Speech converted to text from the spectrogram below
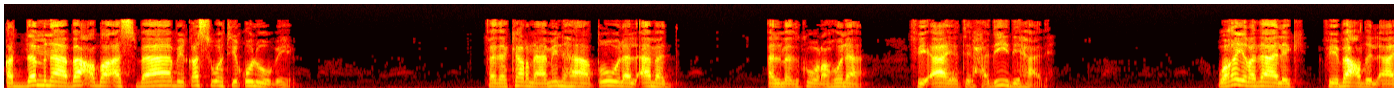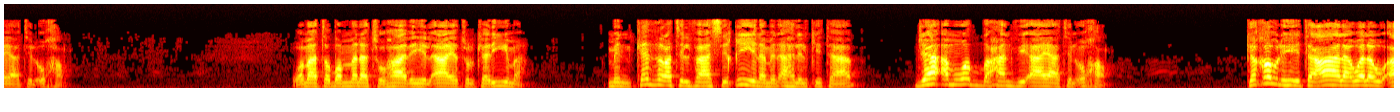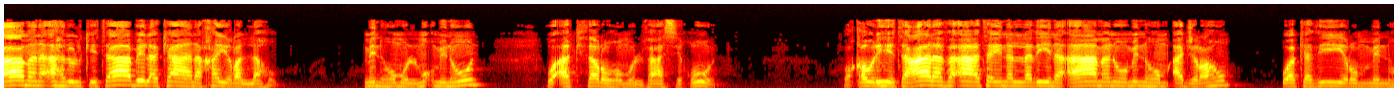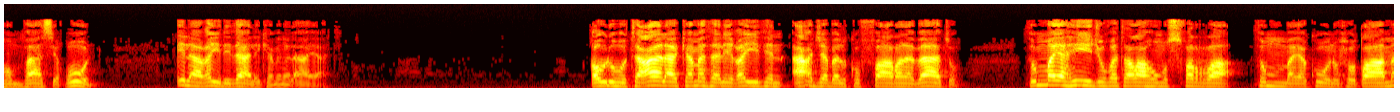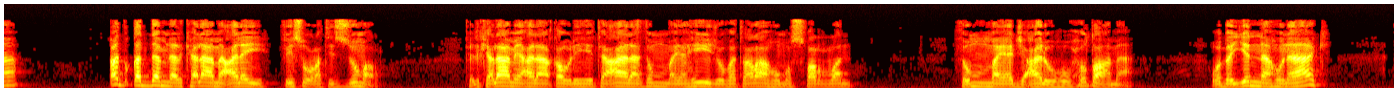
قدمنا بعض أسباب قسوة قلوبهم. فذكرنا منها طول الأمد المذكور هنا في آية الحديد هذه. وغير ذلك في بعض الآيات الأخر. وما تضمنته هذه الآية الكريمة من كثرة الفاسقين من أهل الكتاب جاء موضحا في آيات أخر. كقوله تعالى ولو آمن أهل الكتاب لكان خيرا لهم. منهم المؤمنون وأكثرهم الفاسقون. وقوله تعالى فآتينا الذين آمنوا منهم أجرهم وكثير منهم فاسقون. إلى غير ذلك من الآيات. قوله تعالى كمثل غيث أعجب الكفار نباته ثم يهيج فتراه مصفرا ثم يكون حطاما. قد قدمنا الكلام عليه في سورة الزمر. في الكلام على قوله تعالى ثم يهيج فتراه مصفرا ثم يجعله حطاما. وبينا هناك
